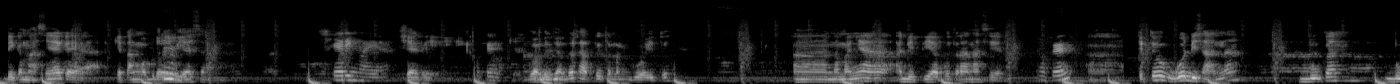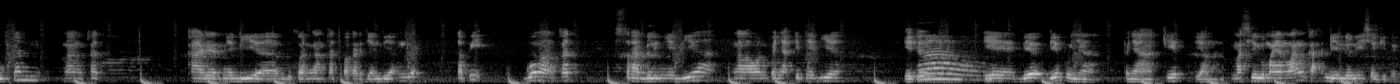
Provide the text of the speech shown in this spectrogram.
dikemasnya kayak kita ngobrol Hmm. biasa Sharing lah ya. sharing Oke. gue ambil contoh satu teman gue itu eh, namanya Aditya Putra Nasir Oke. Nah, itu gue di sana bukan bukan ngangkat karirnya dia, bukan ngangkat pekerjaan dia enggak, tapi gue ngangkat strugglingnya dia, ngelawan penyakitnya dia. Itu Oh. Iya, dia dia punya penyakit yang masih lumayan langka di Indonesia gitu. Eh,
